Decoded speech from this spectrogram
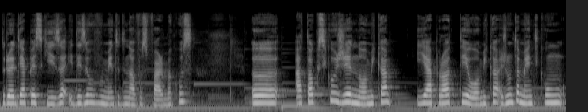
durante a pesquisa e desenvolvimento de novos fármacos, uh, a toxicogenômica e a proteômica, juntamente com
